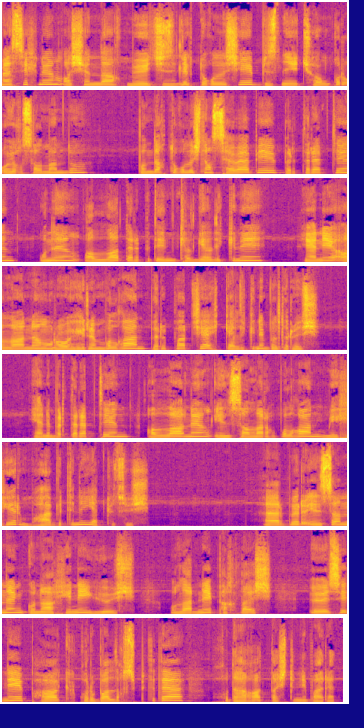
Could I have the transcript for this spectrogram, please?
Məsihnin aşındaq möcüzəlik doğuluşu bizni çonqur oyğu salmamdı. Бұндақ тұғылышның сәвәбі бір тәрәптен, оның Алла тәріпіден кәлгелдікіні, яны Алланың рухирін болған бір парча әккәлдікіні бүлдіріш. Яни бір тәрәптен, Алланың инсанларғы болған мехир мұхабетіні еткізіш. Әр бір инсанның күнахіні юш, оларыны пақлаш, өзіні пак құрбалық сүпітіде, Худаға таштын ібарит.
